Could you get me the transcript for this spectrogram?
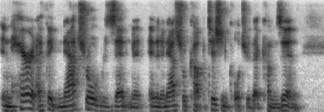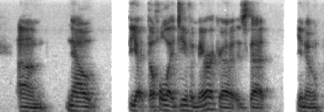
inherent i think natural resentment and then a natural competition culture that comes in um, now the the whole idea of america is that you know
